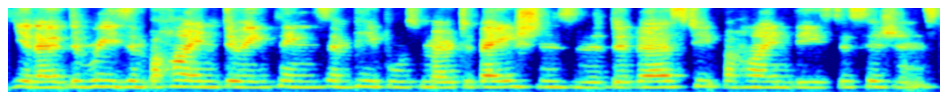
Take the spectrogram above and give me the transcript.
you know the reason behind doing things and people's motivations and the diversity behind these decisions.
